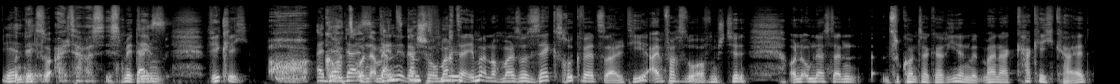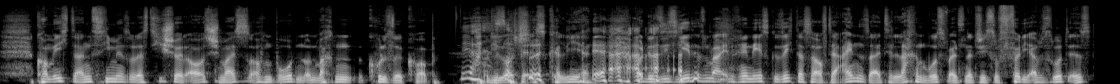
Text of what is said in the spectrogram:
Ja, und denkst so, Alter, was ist mit dem? ist- Wirklich, oh Äh, da- Gott. und am ganz, Ende der Show macht er immer noch mal so sechs Rückwärtssalti, einfach so auf dem Still. Und um das dann zu konterkarieren mit meiner Kackigkeit, komme ich dann, zieh mir so das T-Shirt aus, schmeiß es auf den Boden und mache einen Kuselkopf. Ja, und die Leute schön. eskalieren. Und du siehst jedes Mal in Renés Gesicht, dass er auf der einen Seite lachen muss, weil es natürlich so völlig absurd ist,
